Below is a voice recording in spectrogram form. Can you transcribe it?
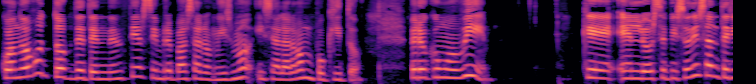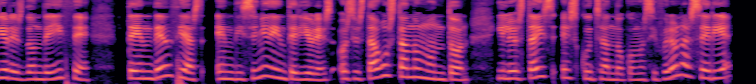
cuando hago top de tendencias siempre pasa lo mismo y se alarga un poquito. Pero como vi que en los episodios anteriores donde hice tendencias en diseño de interiores os está gustando un montón y lo estáis escuchando como si fuera una serie,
